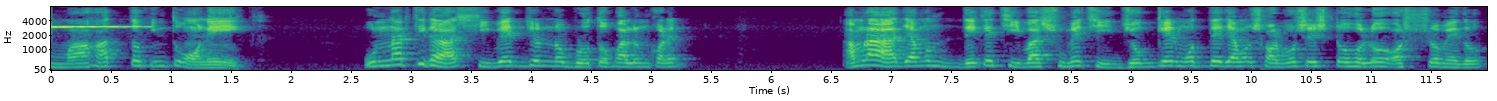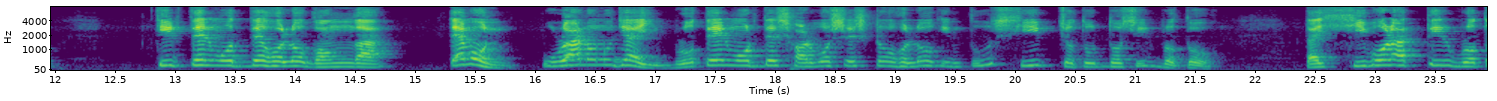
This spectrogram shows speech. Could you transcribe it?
মাহাত্ম কিন্তু অনেক। পুণ্যার্থীরা শিবের জন্য ব্রত পালন করেন। আমরা যেমন দেখেছি বা শুনেছি, যজ্ঞের মধ্যে যেমন সর্বশ্রেষ্ঠ হলো অশ্বমেধ, তীর্থের মধ্যে হলো গঙ্গা, তেমন পুরাণ অনুযায়ী ব্রতের মধ্যে সর্বশ্রেষ্ঠ হলো কিন্তু শিব চতুর্দশীর ব্রত। তাই শিবরাত্রির ব্রত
